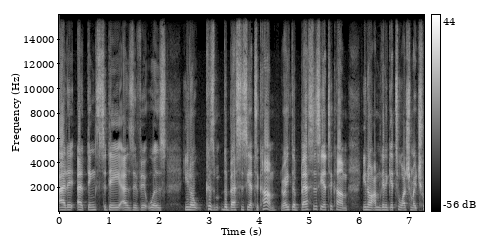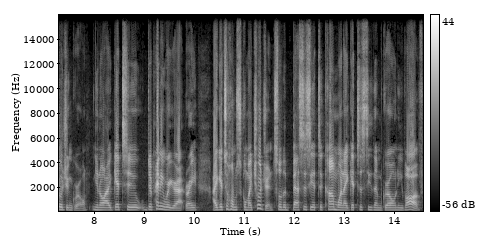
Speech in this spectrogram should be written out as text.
at it at things today as if it was you know, because the best is yet to come, right? The best is yet to come. You know, I'm gonna get to watch my children grow. You know, I get to, depending where you're at, right? I get to homeschool my children. So the best is yet to come when I get to see them grow and evolve.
